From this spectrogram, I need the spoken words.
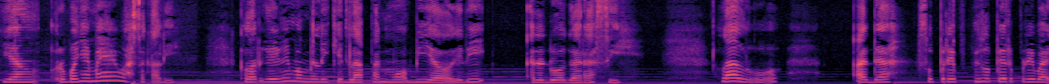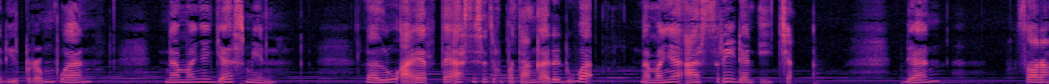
yang rumahnya mewah sekali. Keluarga ini memiliki delapan mobil jadi ada dua garasi. Lalu ada supir, supir pribadi perempuan namanya Jasmine. Lalu ART asisten rumah tangga ada dua, namanya Asri dan Ica. Dan seorang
